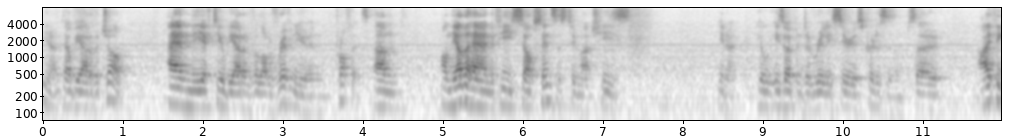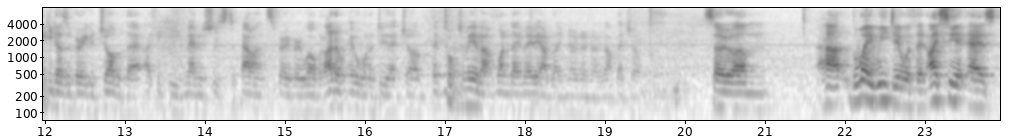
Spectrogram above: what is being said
you know, they'll be out of a job. And the FT will be out of a lot of revenue and profits. Um, on the other hand, if he self-censors too much, he's, you know, he's open to really serious criticism. So I think he does a very good job of that. I think he manages to balance very, very well. But I don't ever want to do that job. They've talked to me about one day maybe. I'm like, no, no, no, not that job. So um, how, the way we deal with it, I see it as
